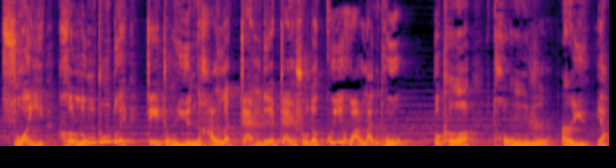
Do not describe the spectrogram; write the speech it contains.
所以和隆中对这种蕴含了战略战术的规划蓝图不可同日而语呀。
